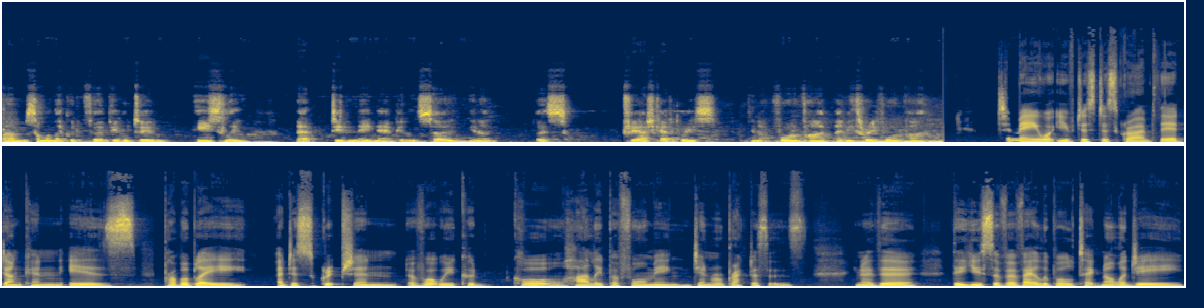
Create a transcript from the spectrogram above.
um, someone they could refer people to easily that didn't need an ambulance. So, you know, those triage categories you know, four and five, maybe three, four and five. To me, what you've just described there, Duncan, is probably a description of what we could call highly performing general practices. You know, the the use of available technology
